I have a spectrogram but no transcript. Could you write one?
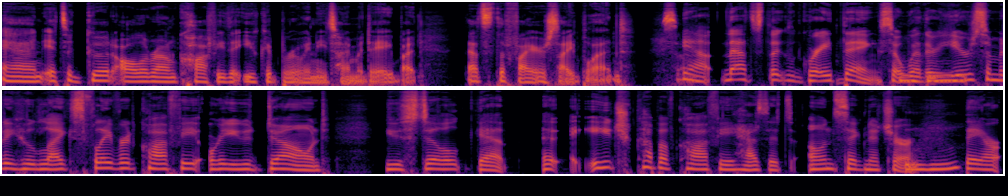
and it's a good all-around coffee that you could brew any time of day, but that's the fireside blend. So. Yeah, that's the great thing. So whether Mm-hmm. you're somebody who likes flavored coffee or you don't, you still get each cup of coffee has its own signature. Mm-hmm. They are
